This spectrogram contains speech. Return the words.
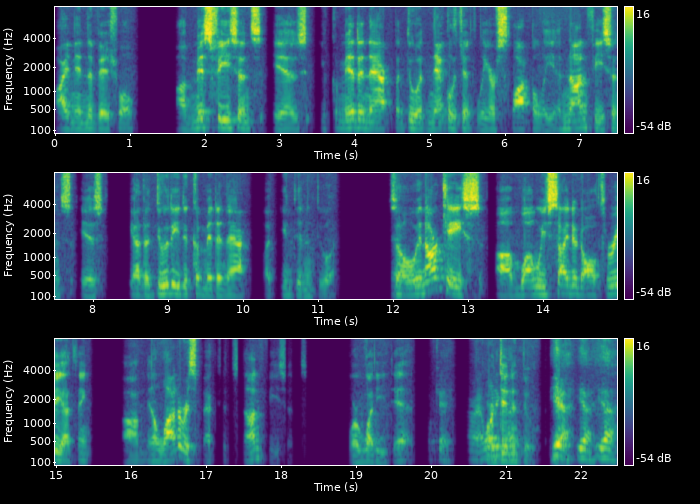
by an individual. Uh, misfeasance is you commit an act but do it negligently or sloppily. And nonfeasance is you had a duty to commit an act but you didn't do it. So in our case, uh, while we've cited all three, I think um, in a lot of respects, it's nonfeasance for what he did. Okay, all right. or didn't do. Yeah, yeah, yeah.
